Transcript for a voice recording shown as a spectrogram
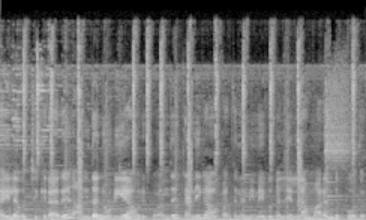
கையில் வச்சுக்கிறாரு. அந்த நொடியே அவருக்கு வந்து கன்னிகாவை பற்றின நினைவுகள் எல்லாம் மறந்து போகுது.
